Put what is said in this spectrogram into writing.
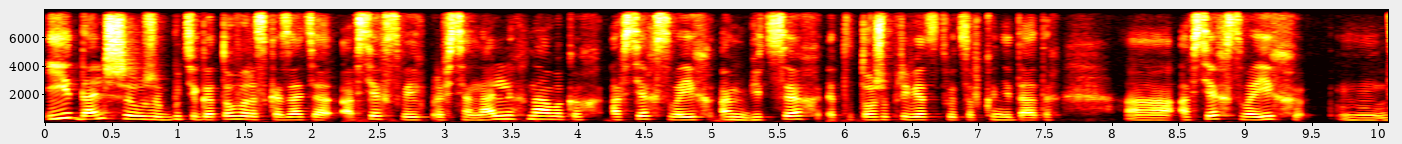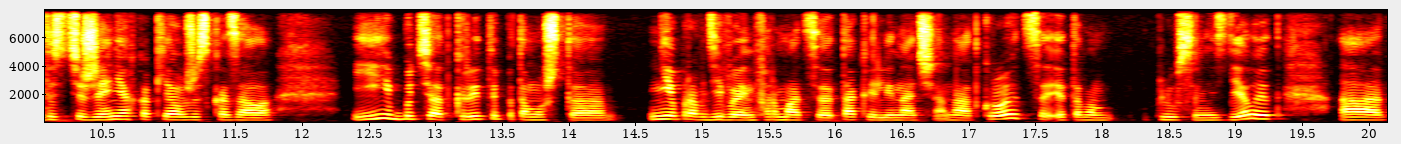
И дальше уже будьте готовы рассказать о, о всех своих профессиональных навыках, о всех своих амбициях, это тоже приветствуется в кандидатах, а, о всех своих достижениях, как я уже сказала. И будьте открыты, потому что неправдивая информация так или иначе она откроется, это вам плюса не сделает. А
